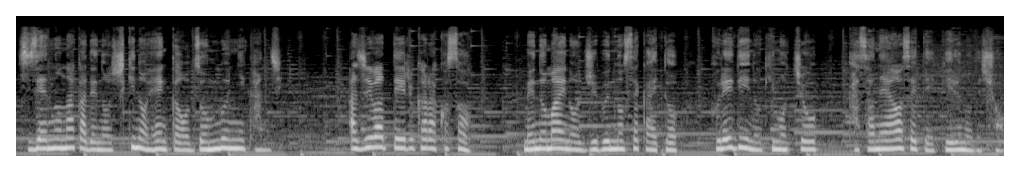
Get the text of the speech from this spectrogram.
自然の中での四季の変化を存分に感じ、味わっているからこそ、目の前の自分の世界とフレディの気持ちを重ね合わせていけるのでしょう。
